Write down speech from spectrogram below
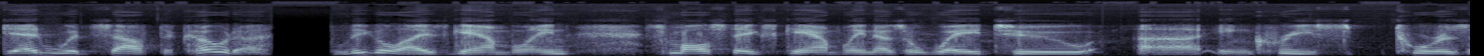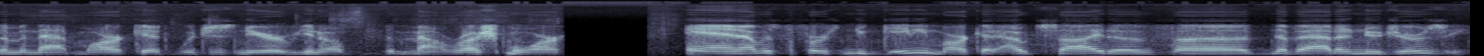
Deadwood, South Dakota, legalized gambling, small stakes gambling, as a way to uh, increase tourism in that market, which is near you know Mount Rushmore. And that was the first new gaming market outside of uh, Nevada and New Jersey.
